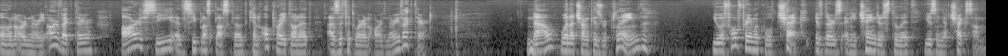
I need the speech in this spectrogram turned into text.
of an ordinary R vector, R, C, and C++ code can operate on it as if it were an ordinary vector. Now, when a chunk is reclaimed, UFO framework will check if there's any changes to it using a checksum,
